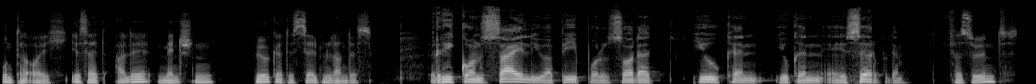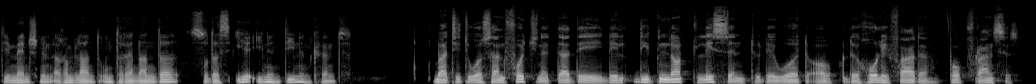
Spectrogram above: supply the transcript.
unter euch. Ihr seid alle Menschen, Bürger desselben Landes. Reconcile your people so that you can, you can uh, serve them. Versöhnt die Menschen in eurem Land untereinander, so dass ihr ihnen dienen könnt. But it was unfortunate that they, they did not listen to the word of the Holy Father, Pope Francis.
